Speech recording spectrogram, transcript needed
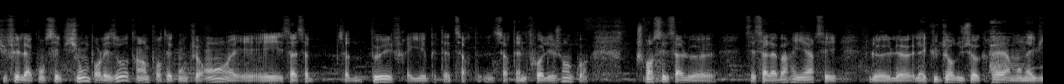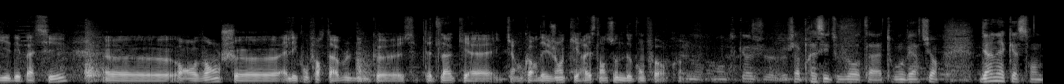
tu fais la conception pour les autres, hein, pour tes concurrents, et, ça, ça, peut effrayer peut-être certaines, fois les gens. Quoi. Je pense que c'est ça, le, ça la barrière, c'est le, la culture du secret, à mon avis, est dépassée. Euh, en revanche, euh, elle est confortable, donc euh, c'est peut-être là qu'il y, a, encore des gens qui restent en zone de confort. En tout cas, j'apprécie toujours ta, ton ouverture. Dernière question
